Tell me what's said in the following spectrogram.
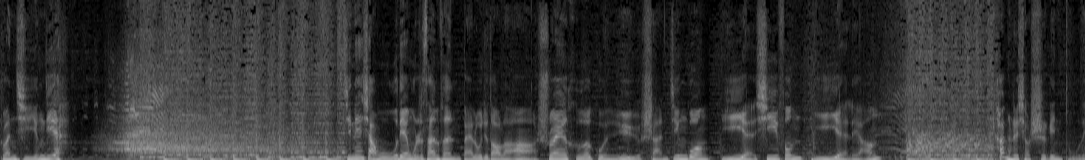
转起迎接。今天下午五点五十三分，白鹭就到了啊！衰河滚玉闪金光，一夜西风一夜凉。看看这小诗给你读的，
